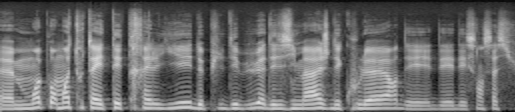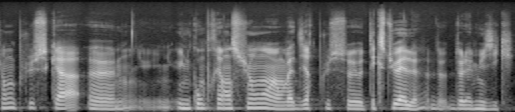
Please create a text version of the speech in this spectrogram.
Euh, moi, pour moi, tout a été très lié depuis le début à des images, des couleurs, des, sensations, plus qu'à une, compréhension, on va dire, plus textuelle de, de, la musique.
